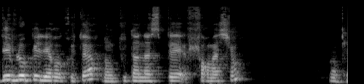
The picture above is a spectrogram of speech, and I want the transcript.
développer les recruteurs, donc tout un aspect formation. OK.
